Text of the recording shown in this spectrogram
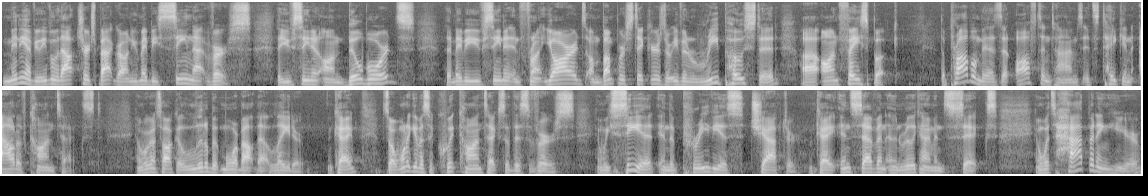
Many of you, even without church background, you've maybe seen that verse. That you've seen it on billboards, that maybe you've seen it in front yards, on bumper stickers, or even reposted uh, on Facebook. The problem is that oftentimes it's taken out of context. And we're going to talk a little bit more about that later. Okay? So I want to give us a quick context of this verse. And we see it in the previous chapter, okay? In seven and then really kind of in six. And what's happening here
